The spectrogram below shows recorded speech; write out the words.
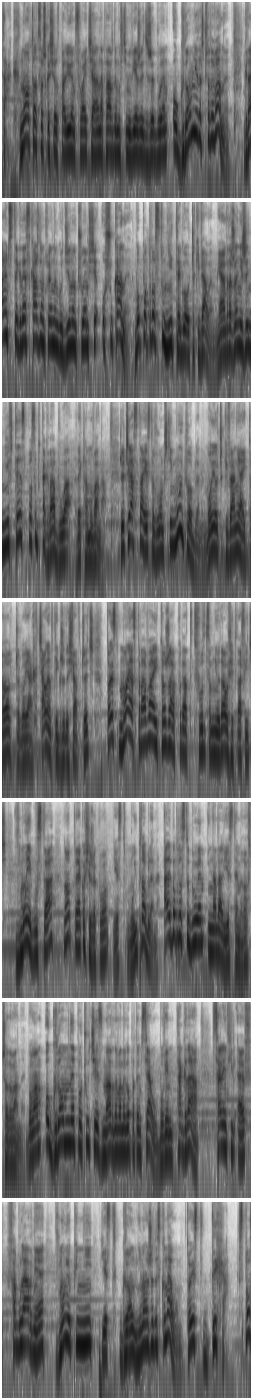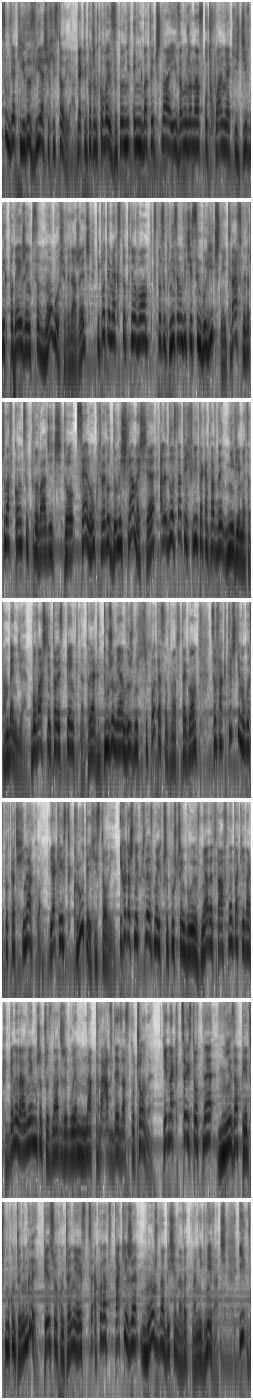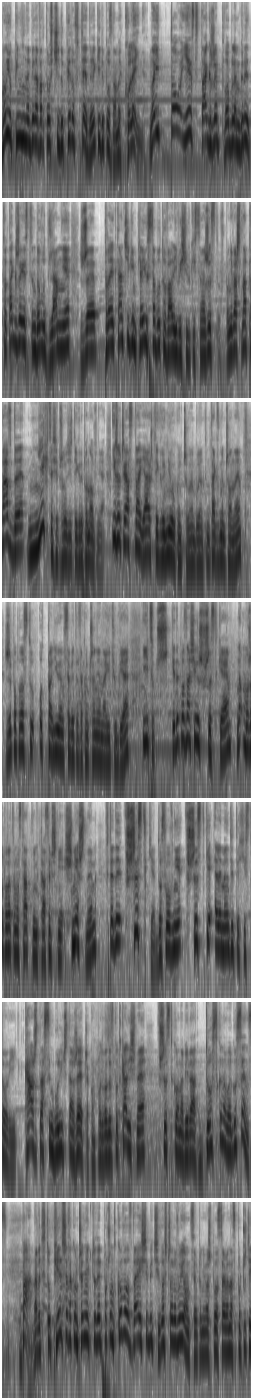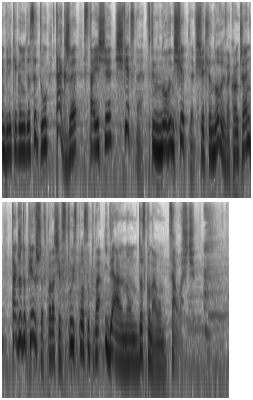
Tak, no to troszkę się odpaliłem, słuchajcie, ale naprawdę musicie mi wierzyć, że byłem ogromnie rozczarowany. Grając tę grę z każdą kolejną godziną czułem się oszukany, bo po prostu nie tego oczekiwałem. Miałem wrażenie, że nie w ten sposób ta gra była reklamowana. Rzecz jasna, jest to wyłącznie mój problem. Moje oczekiwania i to, czego ja chciałem w tej grze doświadczyć, to jest moja sprawa i to, że akurat twórcom nie udało się trafić w moje gusta, no to jako się rzekło, jest mój problem. Ale po prostu byłem i nadal jestem rozczarowany, bo mam ogromne poczucie zmarnowanego potencjału, bowiem ta gra, Silent Hill F, fabularnie, w mojej opinii, jest grą niemalże doskonałą. To jest dycha. Sposób, w jaki rozwija się historia, w jaki początkowo jest zupełnie enigmatyczna i zanurza nas w otchłanie jakichś dziwnych podejrzeń, co mogło się wydarzyć, i potem jak stopniowo w sposób niesamowicie symboliczny i trafny zaczyna w końcu prowadzić do celu, którego domyślamy się, ale do ostatniej chwili tak naprawdę nie wiemy, co tam będzie. Bo właśnie to jest piękne, to jak dużo miałem różnych hipotez na temat tego, co faktycznie mogło spotkać Hinako, jakie jest clue tej historii. I chociaż niektóre z moich przypuszczeń były w miarę trafne, tak jednak generalnie muszę przyznać, że byłem naprawdę zaskoczony. Jednak, co istotne, nie za pierwszym ukończeniem gry. Pierwsze ukończenie jest akurat takie, że można by się nawet na nie gniewać. I w mojej opinii nabiera wartości dopiero wtedy, kiedy poznamy kolejne. No i to jest także problem gry. To także jest ten dowód dla mnie, że projektanci gameplayu sabotowali wysiłki scenarzystów, ponieważ naprawdę nie chcę się przechodzić tej gry ponownie. I rzecz jasna, ja już tej gry nie ukończyłem, byłem tym tak zmęczony, że po prostu odpaliłem sobie te zakończenia na YouTubie. I cóż, kiedy pozna się już wszystkie, no może poza tym ostatnim, klasycznie śmiesznym, wtedy wszystkie, dosłownie wszystkie elementy tej historii, każda symboliczna rzecz, jaką po drodze spotkaliśmy, wszystko nabiera doskonałego sensu. Ba, nawet to pierwsze zakończenie, które początkowo zdaje się być rozczarowujące, ponieważ pozostawia nas poczuciem wielkiego niedosytu, także staje się świetne. W tym nowym świetle, w świetle nowych zakończeń, także to pierwsze wkłada się w swój sposób na idealną, doskonałą całość.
